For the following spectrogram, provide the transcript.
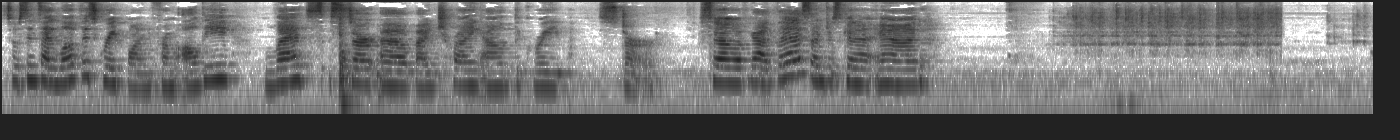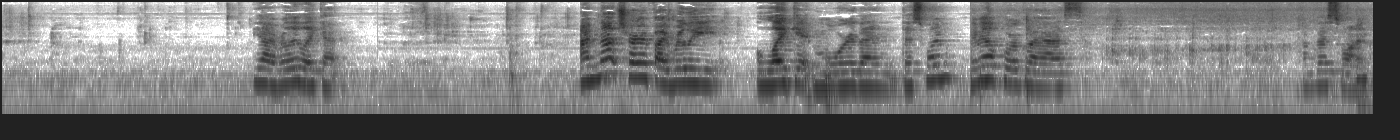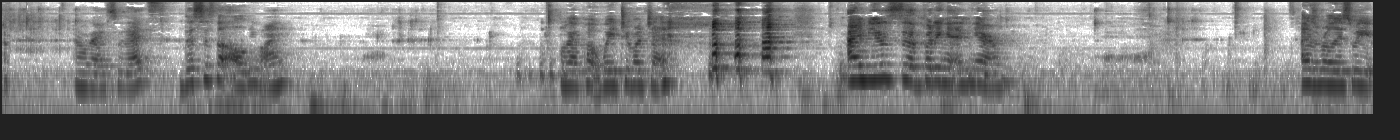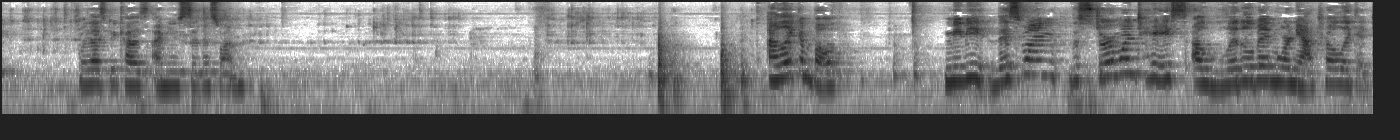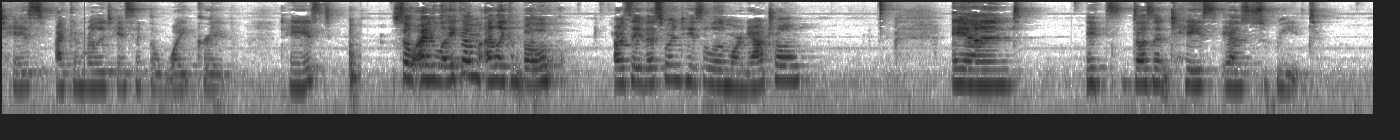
So since I love this grape one from Aldi, let's start out by trying out the grape Stur. So I've got this, I'm just gonna add Yeah, I really like it. I'm not sure if I really like it more than this one. Maybe I'll pour a glass of this one. Okay, so that's, this is the Aldi one. Okay, I put way too much in. I'm used to putting it in here. It's really sweet. Well, that's because I'm used to this one. I like them both. Maybe this one, the Stur one tastes a little bit more natural. Like it tastes, I can really taste like the white grape taste. So I like them, I like them both. I would say this one tastes a little more natural and it doesn't taste as sweet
